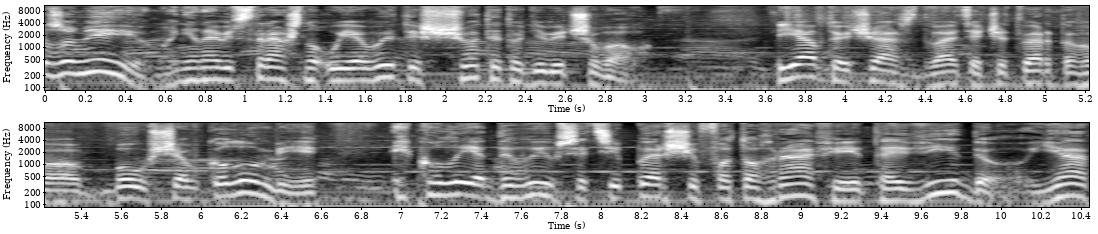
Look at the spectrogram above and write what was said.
Розумію, мені навіть страшно уявити, що ти тоді відчував. Я в той час, 24-го, був ще в Колумбії, і коли я дивився ці перші фотографії та відео, я,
